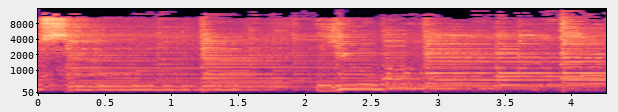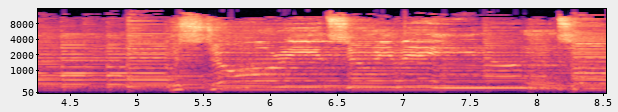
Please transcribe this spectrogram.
you you story to remain untold.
